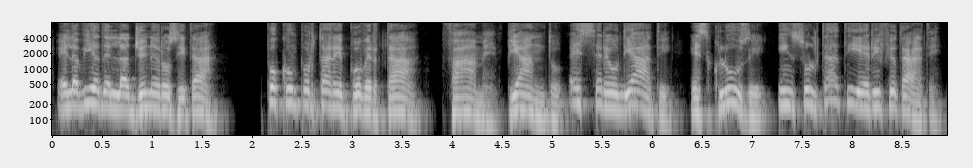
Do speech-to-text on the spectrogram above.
È la via della generosità. Può comportare povertà, fame, pianto, essere odiati, esclusi, insultati e rifiutati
